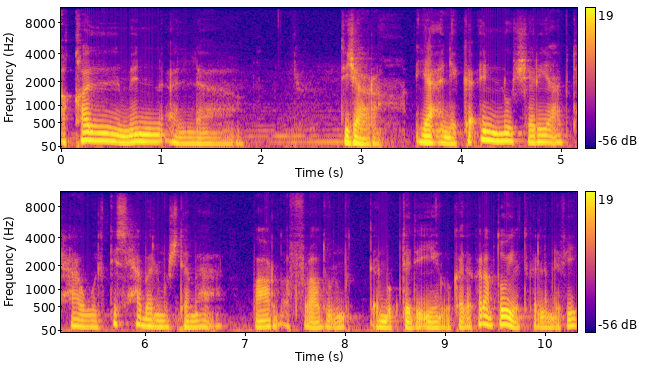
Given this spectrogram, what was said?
أقل من التجارة يعني كأنه الشريعة بتحاول تسحب المجتمع بعض أفراد المبتدئين وكذا كلام طويل تكلمنا فيه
